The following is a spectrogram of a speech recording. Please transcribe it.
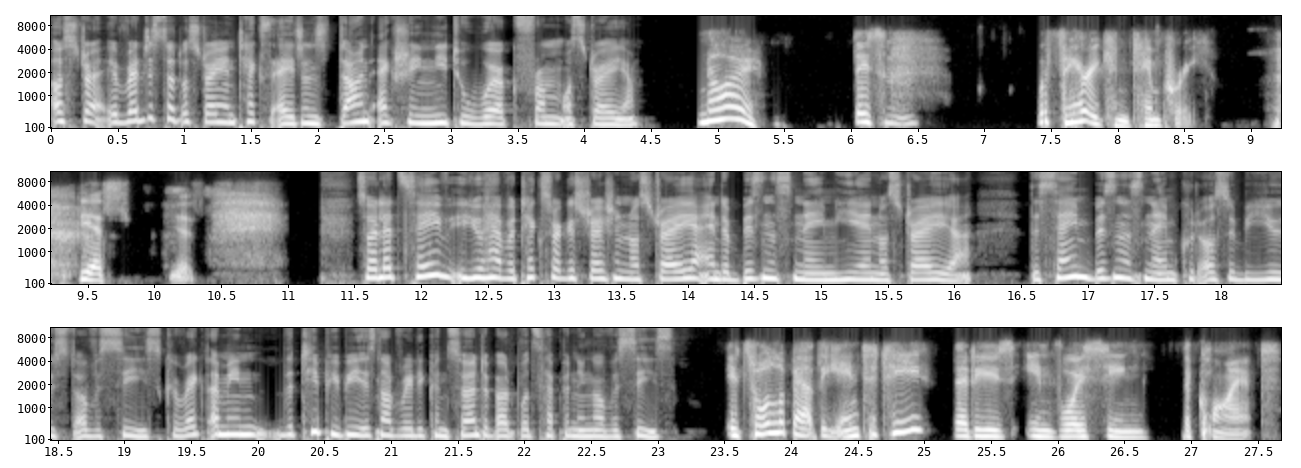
Australia, registered Australian tax agents don't actually need to work from Australia. No, there's mm. we're very contemporary. Yes, yes. So let's say you have a tax registration in Australia and a business name here in Australia the same business name could also be used overseas, correct? I mean, the TPB is not really concerned about what's happening overseas. It's all about the entity that is invoicing the client.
